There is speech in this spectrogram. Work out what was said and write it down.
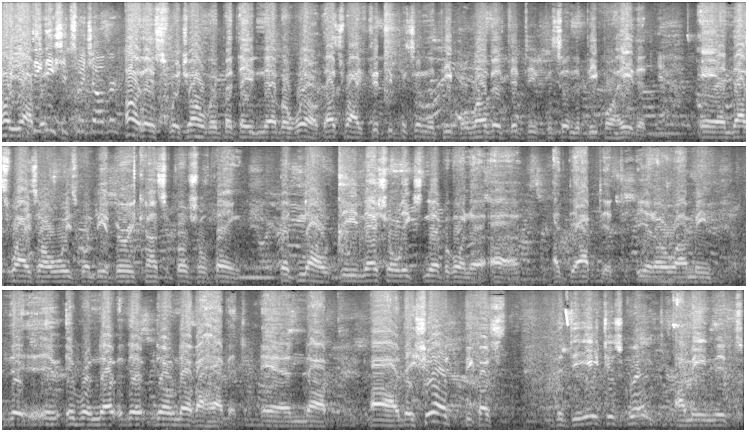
Oh yeah. You think they should switch over? Oh, they switch over, but they never will. That's why 50% of the people love it, 50% of the people hate it, Yeah. and that's why it's always going to be a very controversial thing. But no, the National League's never going to uh, adapt it. You know, I mean, they, it, it will never. They'll never have it, and uh, uh, they should because the DH is great. I mean, it's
